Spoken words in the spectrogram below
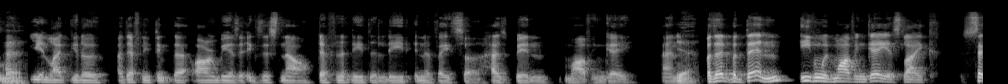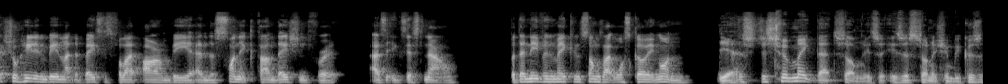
Yeah. Being like, you know, I definitely think that R and B as it exists now, definitely the lead innovator has been Marvin Gaye. And yeah. but then but then even with Marvin Gaye, it's like sexual healing being like the basis for like R and B and the sonic foundation for it as it exists now. But then even making songs like What's Going On yeah, just, just, to make that song is is astonishing because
